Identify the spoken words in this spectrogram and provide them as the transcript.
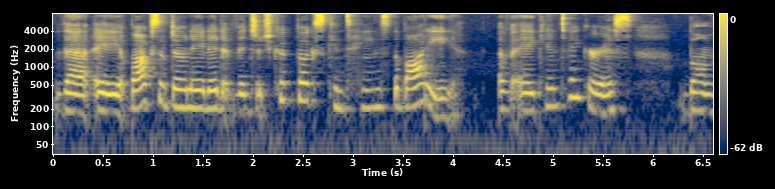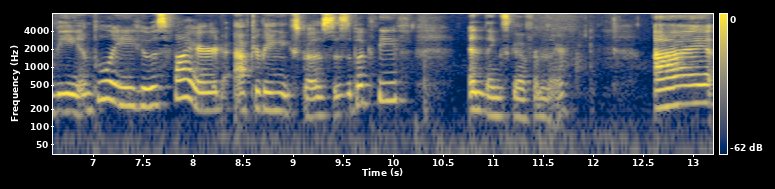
that a box of donated vintage cookbooks contains the body of a cantankerous Bon Vee employee who was fired after being exposed as a book thief, and things go from there. I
